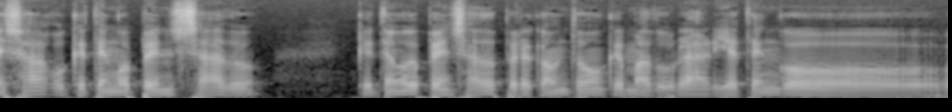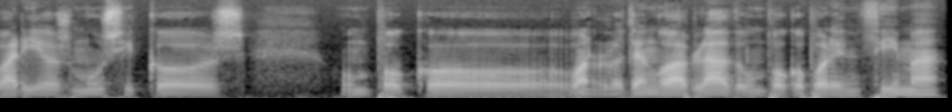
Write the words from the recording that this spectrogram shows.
es algo que tengo pensado, que tengo pensado, pero que aún tengo que madurar. Ya tengo varios músicos un poco, bueno, lo tengo hablado un poco por encima,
